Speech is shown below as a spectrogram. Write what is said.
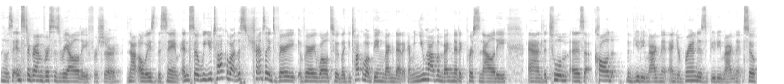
It was Instagram versus reality for sure. Not always the same. And so you talk about this translates very, very well to like you talk about being magnetic. I mean, you have a magnetic personality and the tool is called the beauty magnet and your brand is beauty magnet. So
